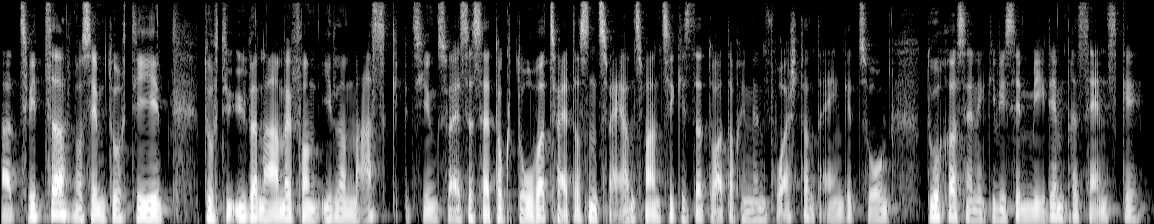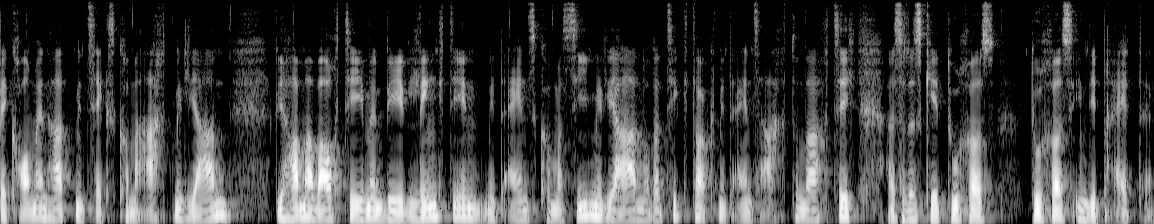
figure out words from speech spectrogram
äh, Twitter, was eben durch die, durch die Übernahme von Elon Musk, beziehungsweise seit Oktober 2022 ist er dort auch in den Vorstand eingezogen, durchaus eine gewisse Medienpräsenz bekommen hat mit 6,8 Milliarden. Wir haben aber auch Themen wie LinkedIn mit 1,7 Milliarden oder TikTok mit 1,88. Also das geht durchaus durchaus in die Breite.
